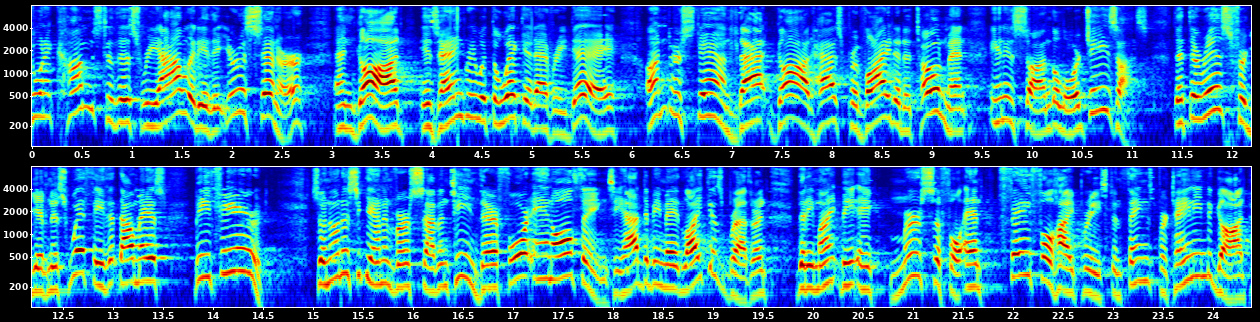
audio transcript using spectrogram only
So, when it comes to this reality that you're a sinner and God is angry with the wicked every day, understand that God has provided atonement in His Son, the Lord Jesus. That there is forgiveness with thee, that thou mayest be feared. So notice again in verse 17, therefore in all things he had to be made like his brethren, that he might be a merciful and faithful high priest in things pertaining to God,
